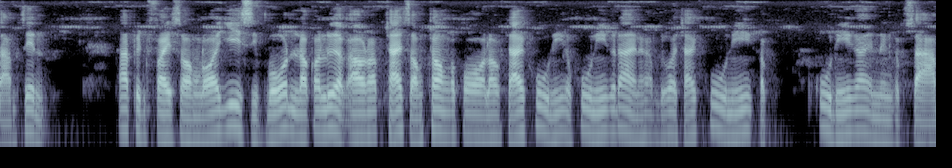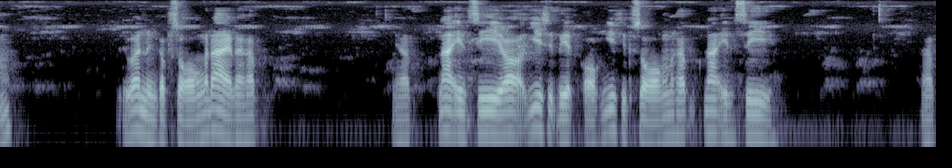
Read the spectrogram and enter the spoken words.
3 เส้น ถ้าเป็นไฟ 220 โวลต์เราก็เลือกเอาครับใช้ 2 ช่องก็พอเราใช้คู่นี้กับคู่นี้ก็ได้นะครับ หรือว่าใช้คู่นี้กับคู่นี้ก็ได้หนึ่งกับ 3 หรือว่า 1 กับ 2 ก็ได้นะครับนะครับหน้า NC ก็21 ออก 22 นะครับ หน้า NC นะครับ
